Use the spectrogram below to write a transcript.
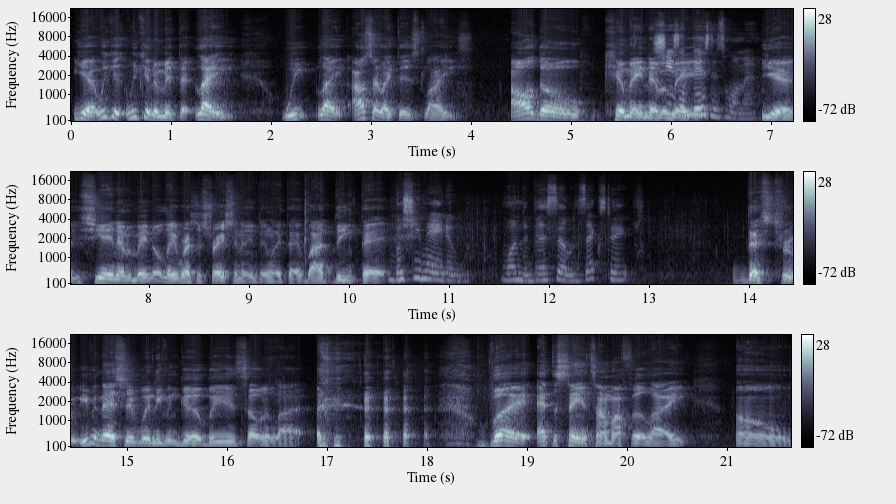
Yeah, we can we can admit that. Like we like I'll say it like this. Like although Kim ain't never She's made a businesswoman, yeah she ain't never made no late registration or anything like that. But I think that but she made a, one of the best selling sex tapes. That's true. Even that shit wasn't even good, but it sold a lot. but at the same time, I feel like, um,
